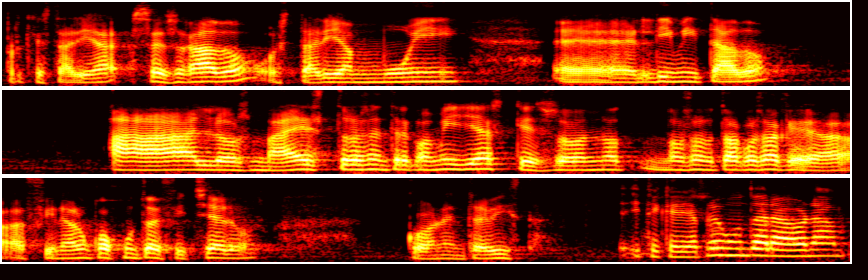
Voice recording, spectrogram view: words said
porque estaría sesgado o estaría muy eh, limitado a los maestros, entre comillas, que son, no, son otra cosa que al final un conjunto de ficheros con entrevistas. Y te quería preguntar ahora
